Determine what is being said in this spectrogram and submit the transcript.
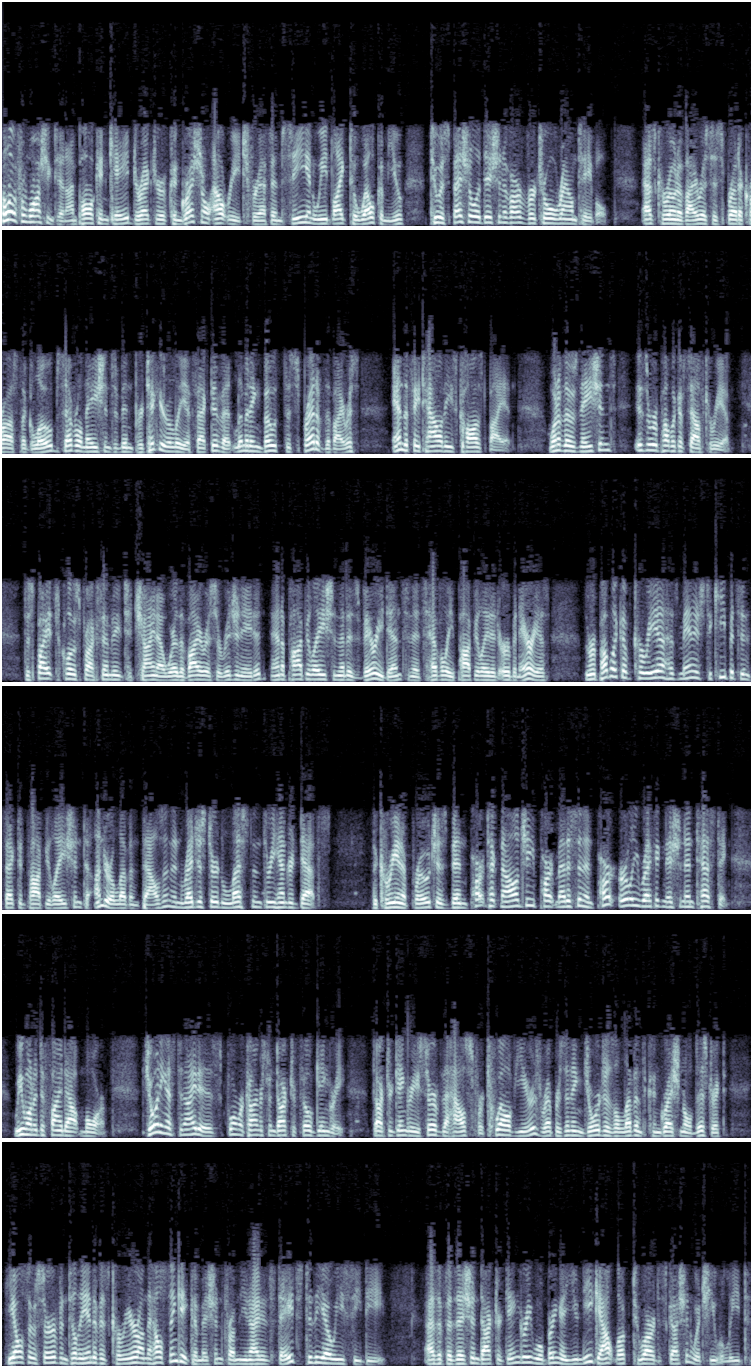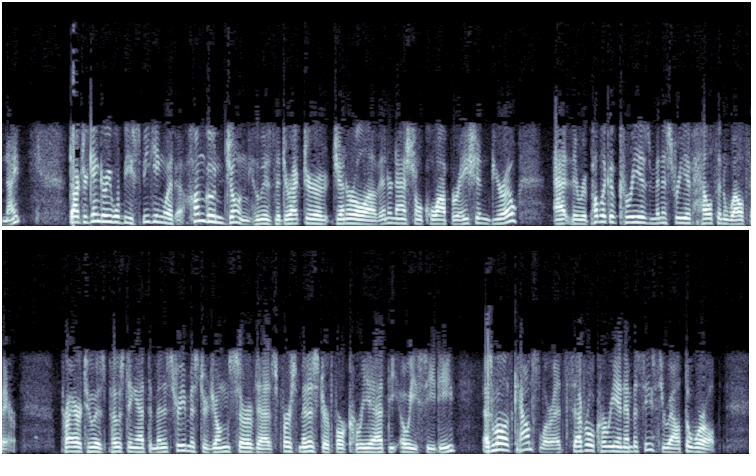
Hello from Washington. I'm Paul Kincaid, Director of Congressional Outreach for FMC, and we'd like to welcome you to a special edition of our virtual roundtable. As coronavirus has spread across the globe, several nations have been particularly effective at limiting both the spread of the virus and the fatalities caused by it. One of those nations is the Republic of South Korea. Despite its close proximity to China, where the virus originated, and a population that is very dense in its heavily populated urban areas, the Republic of Korea has managed to keep its infected population to under 11,000 and registered less than 300 deaths. The Korean approach has been part technology, part medicine, and part early recognition and testing. We wanted to find out more. Joining us tonight is former Congressman Dr. Phil Gingrey. Dr. Gingrey served the House for 12 years, representing Georgia's 11th congressional district. He also served until the end of his career on the Helsinki Commission from the United States to the OECD. As a physician, Dr. Gingrey will bring a unique outlook to our discussion, which he will lead tonight. Dr. Gingrey will be speaking with Hong Geun Jeong, who is the Director General of International Cooperation Bureau at the Republic of Korea's Ministry of Health and Welfare. Prior to his posting at the ministry, Mr. Jeong served as First Minister for Korea at the OECD, as well as counselor at several Korean embassies throughout the world.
